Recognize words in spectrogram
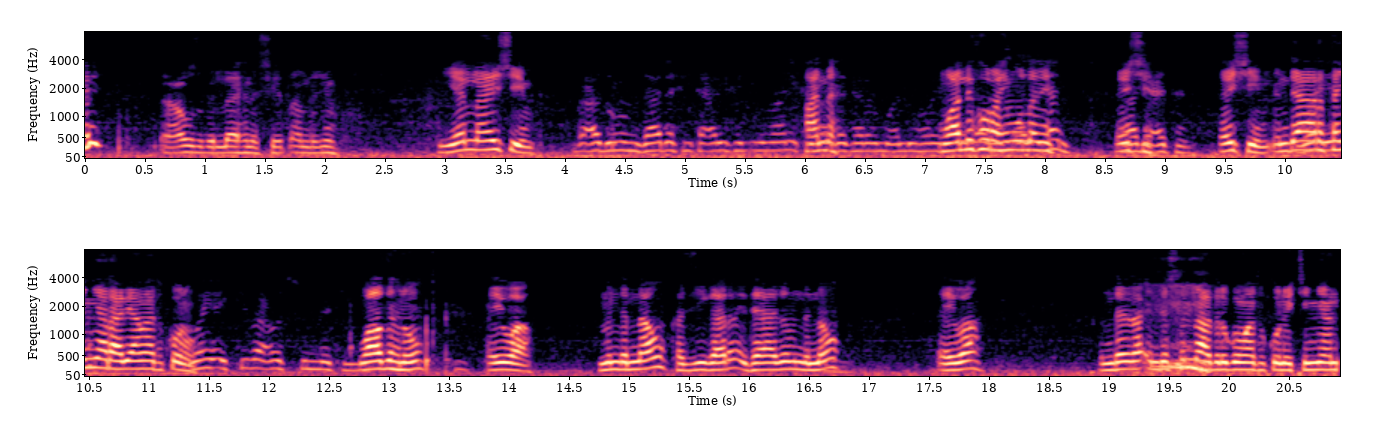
ትይ አዑዙ ቢላሂ ሚነ ሸይጣን ረጂም የላ እሺ بعضهم زاد في تعريف الإيمان كما أنا- ذكر المؤلف مؤلف رحمه الله مسألة እሺ እሺ። እንደ አራተኛ ራቢያ ማለት እኮ ነው። ዋድህ ነው። አይዋ مندناو ከዚህ ጋር የተያያዘው ምንድነው? አይዋ እንደ ሱና አድርጎ ማለት እኮ ነው። እኛን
